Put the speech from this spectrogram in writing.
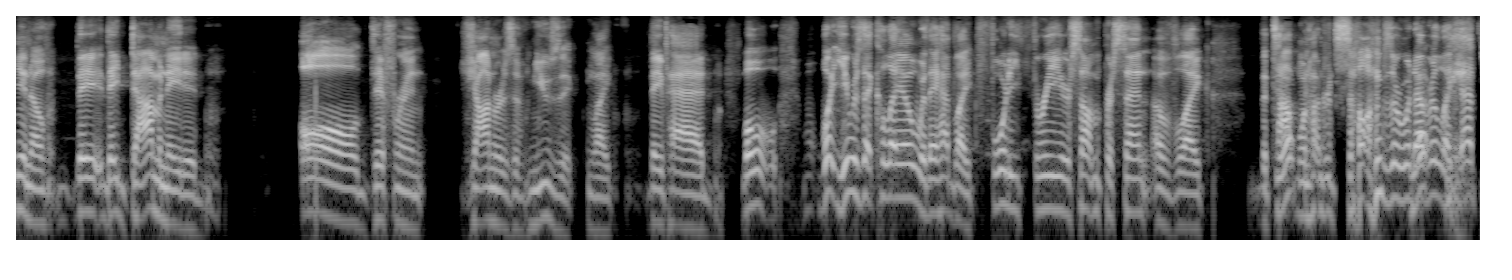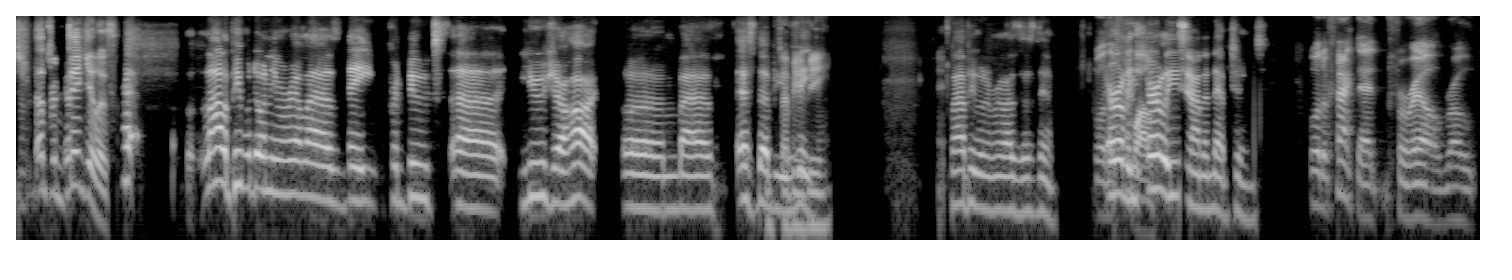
you know, they they dominated all different genres of music. Like they've had well, what year was that Kaleo where they had like 43 or something percent of like the top Yep. 100 songs or whatever? Like that's that's ridiculous. a lot of people don't even realize they produced uh Use Your Heart um by SWV. WV. A lot of people didn't realize that's them. Well, Early fact, Wow. early sound of Neptunes. well, the fact that Pharrell wrote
